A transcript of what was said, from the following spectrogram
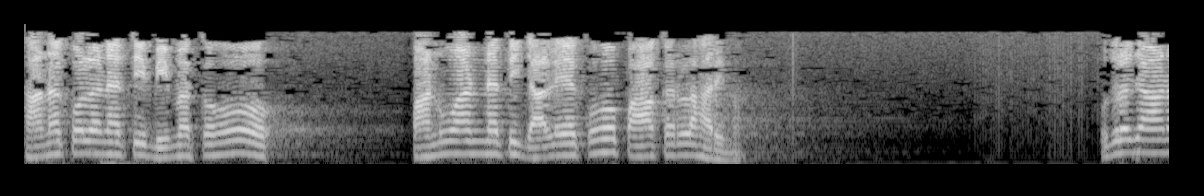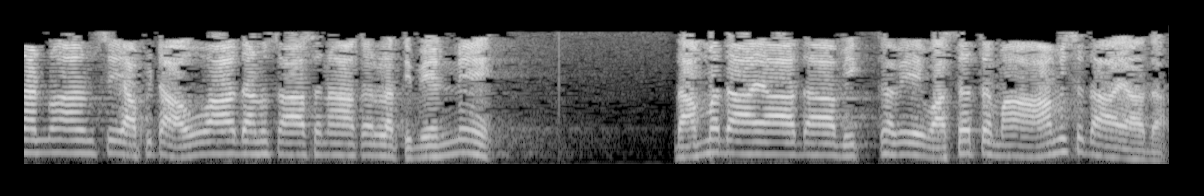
තනකොළ නැති බිමක හෝ පණුවන් නැති ජලයක හෝ පා කරලා හරිනවා. බුදුරජාණන් වහන්සේ අපිට අවවාද අනුශාසනා කරලා තිබෙන්නේ ධම්මදායාදා වික්ඛවේ වසත මා ආමිෂ දායාදා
